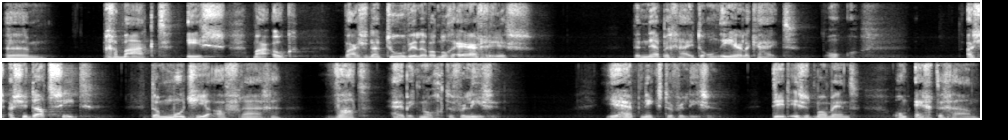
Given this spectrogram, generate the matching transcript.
um, gemaakt is, maar ook waar ze naartoe willen, wat nog erger is. De neppigheid, de oneerlijkheid. Als, als je dat ziet, dan moet je je afvragen: wat heb ik nog te verliezen? Je hebt niks te verliezen. Dit is het moment om echt te gaan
